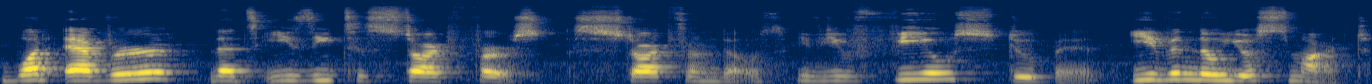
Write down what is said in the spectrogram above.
Whatever that's easy to start first, start from those. If you feel stupid, even though you're smart,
